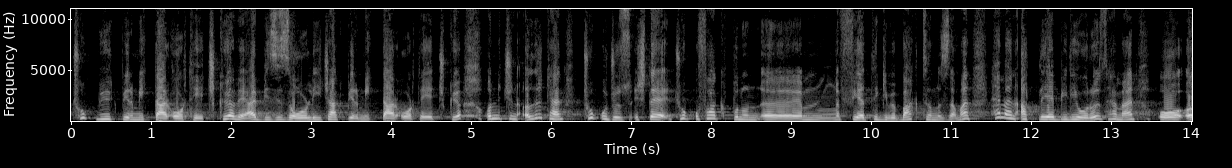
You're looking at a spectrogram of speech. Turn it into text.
çok büyük bir miktar ortaya çıkıyor veya bizi zorlayacak bir miktar ortaya çıkıyor. Onun için alırken çok ucuz işte çok ufak bunun e, fiyatı gibi baktığımız zaman hemen atlayabiliyoruz. Hemen o e,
